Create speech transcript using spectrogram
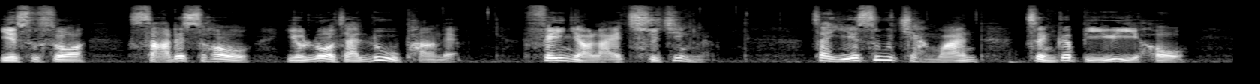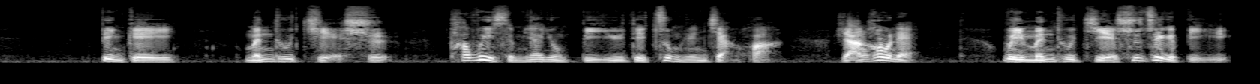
耶稣说撒的时候有落在路旁的，飞鸟来吃尽了。在耶稣讲完整个比喻以后，并给门徒解释他为什么要用比喻对众人讲话，然后呢，为门徒解释这个比喻。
